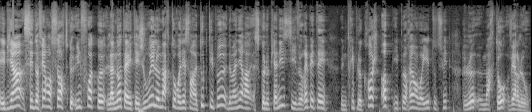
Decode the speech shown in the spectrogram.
eh bien, c'est de faire en sorte qu'une fois que la note a été jouée, le marteau redescend un tout petit peu, de manière à ce que le pianiste, s'il veut répéter une triple croche, hop, il peut réenvoyer tout de suite le marteau vers le haut.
